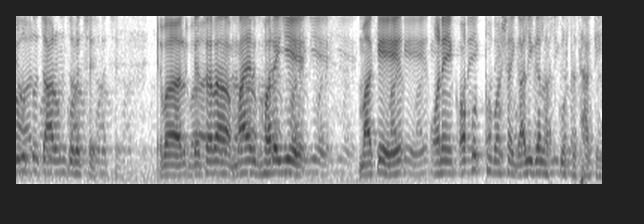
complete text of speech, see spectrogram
বিরুদ্ধ চারণ করেছে। এবার বেচারা মায়ের ঘরে গিয়ে মাকে অনেক অকথ্য ভাষায় গালিগালাজ করতে থাকে।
